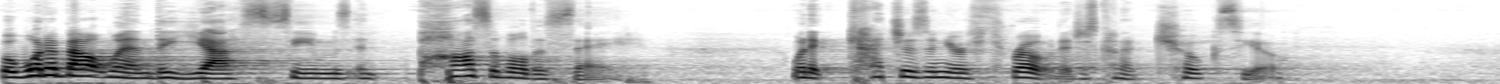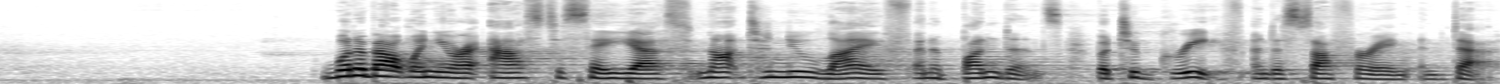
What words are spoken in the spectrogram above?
But what about when the yes seems impossible to say? When it catches in your throat, it just kind of chokes you. What about when you are asked to say yes, not to new life and abundance, but to grief and to suffering and death?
